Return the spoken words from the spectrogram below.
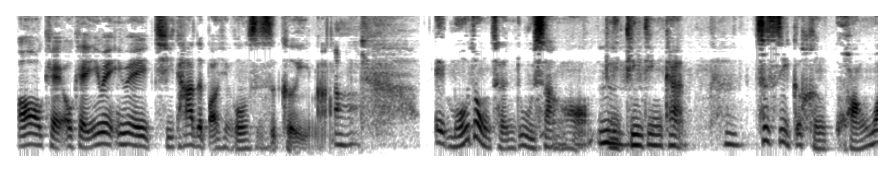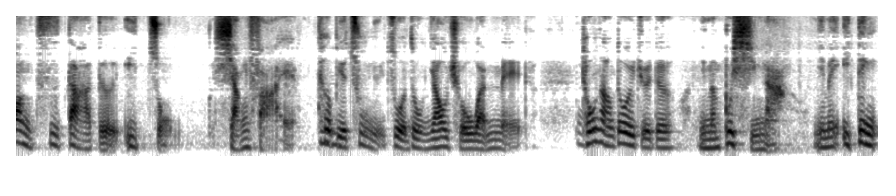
Oh, OK，OK，okay, okay, 因为因为其他的保险公司是可以嘛。啊，哎，某种程度上哦，嗯、你听听看，嗯，这是一个很狂妄自大的一种想法，哎，特别处女座这种要求完美的，嗯、通常都会觉得你们不行啊，你们一定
